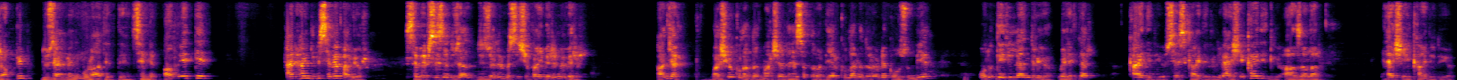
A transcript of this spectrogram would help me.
Rabbim düzelmeni murat etti. Seni affetti. Herhangi bir sebep arıyor. Sebepsiz de düzel, düzelir misin? Şifayı verir mi? Verir. Ancak başka kullarda mahşerde hesap da var. Diğer kullarına da örnek olsun diye onu delillendiriyor. Melekler kaydediyor. Ses kaydediliyor. Her şey kaydediliyor. Azalar her şeyi kaydediyor.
